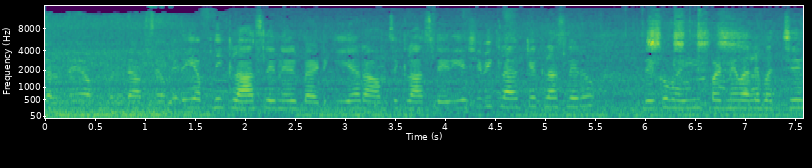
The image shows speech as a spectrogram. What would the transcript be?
चलते हैं अब मिलते हैं आपसे। ये अपनी क्लास लेने बैठ गई है आराम से क्लास ले रही है। शिवी क्लास क्या क्लास ले रहे हो? देखो भाई पढ़ने वाले बच्चे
